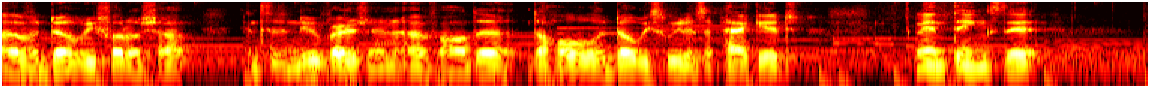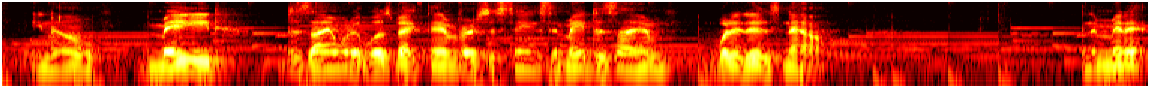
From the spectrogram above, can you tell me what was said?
of Adobe Photoshop and to the new version of all the the whole Adobe suite as a package and things that you know made design what it was back then versus things that made design what it is now. In a minute,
